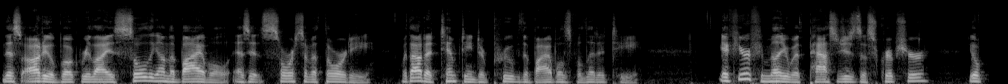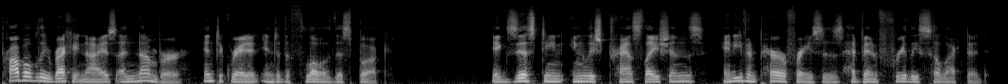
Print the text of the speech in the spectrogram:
This audiobook relies solely on the Bible as its source of authority, without attempting to prove the Bible's validity. If you're familiar with passages of Scripture, you'll probably recognize a number integrated into the flow of this book. Existing English translations and even paraphrases have been freely selected.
